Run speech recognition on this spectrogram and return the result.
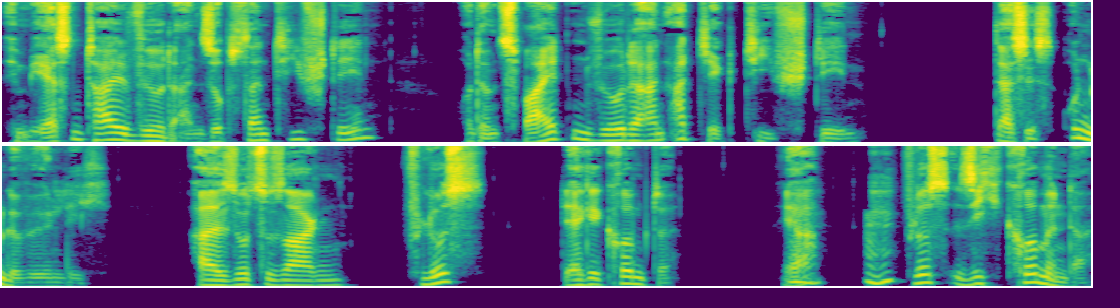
im ersten Teil würde ein Substantiv stehen und im zweiten würde ein Adjektiv stehen. Das ist ungewöhnlich. Also sozusagen Fluss der Gekrümmte. Ja? Mhm. Fluss sich krümmender.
